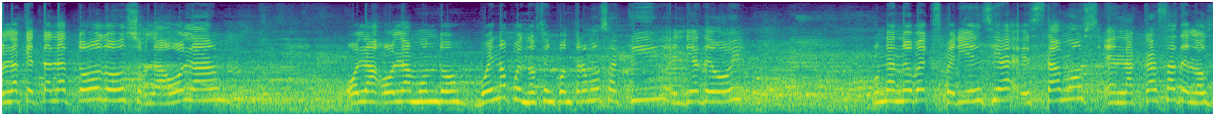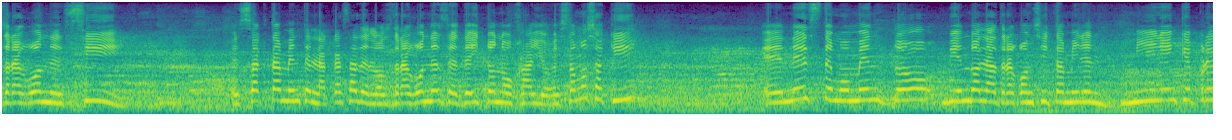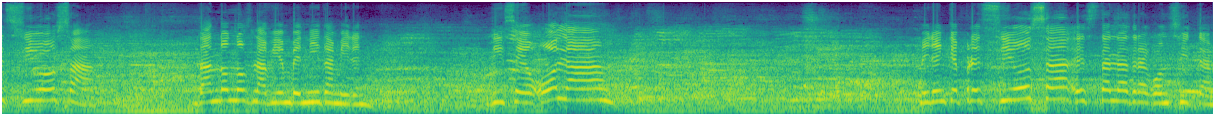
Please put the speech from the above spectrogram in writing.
Hola, ¿qué tal a todos? Hola, hola. Hola, hola mundo. Bueno, pues nos encontramos aquí el día de hoy. Una nueva experiencia. Estamos en la Casa de los Dragones, sí. Exactamente en la Casa de los Dragones de Dayton, Ohio. Estamos aquí en este momento viendo a la dragoncita. Miren, miren qué preciosa. Dándonos la bienvenida, miren. Dice, hola. Miren qué preciosa está la dragoncita.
